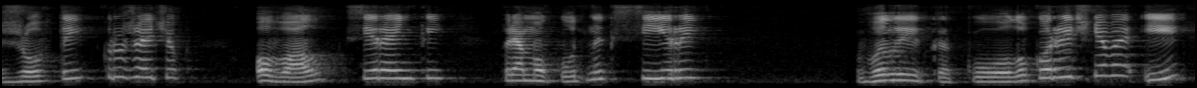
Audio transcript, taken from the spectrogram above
жовтий кружечок, овал сіренький, прямокутник сірий, велике коло коричневе і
